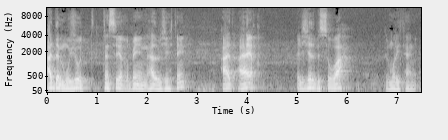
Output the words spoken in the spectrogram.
عدم وجود تنسيق بين هذه الجهتين عائق لجذب السواح الموريتاني.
